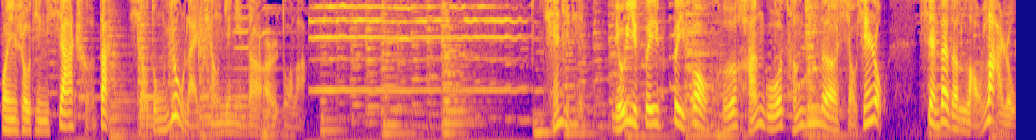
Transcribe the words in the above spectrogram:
欢迎收听瞎扯淡，小东又来强奸您的耳朵了。前几天，刘亦菲被曝和韩国曾经的小鲜肉，现在的老腊肉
